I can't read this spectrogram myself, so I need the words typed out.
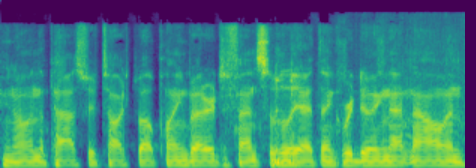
you know, in the past we've talked about playing better defensively. I think we're doing that now, and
